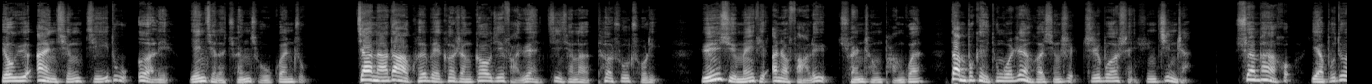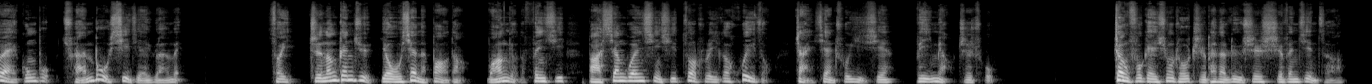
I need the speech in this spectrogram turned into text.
由于案情极度恶劣，引起了全球关注。加拿大魁北克省高级法院进行了特殊处理，允许媒体按照法律全程旁观，但不可以通过任何形式直播审讯进展。宣判后也不对外公布全部细节原委，所以只能根据有限的报道、网友的分析，把相关信息做出了一个汇总。展现出一些微妙之处。政府给凶手指派的律师十分尽责，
